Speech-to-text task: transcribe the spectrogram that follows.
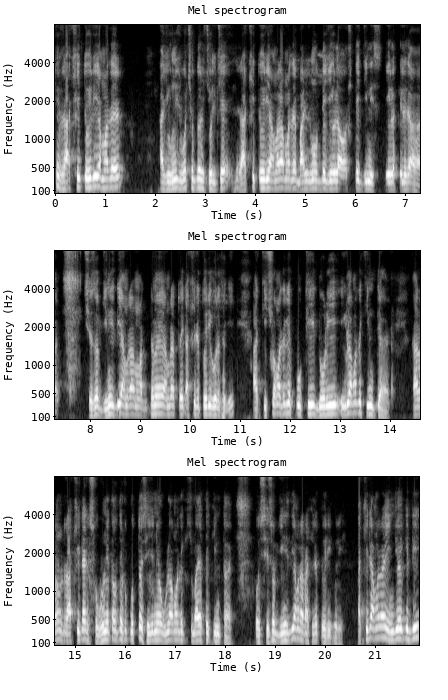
রাখি তৈরি আমাদের আজ উনিশ বছর ধরে চলছে। রাখি তৈরি আমরা আমাদের বাড়ির মধ্যে যেগুলো অস্টের জিনিস, যেগুলো ফেলে দেওয়া হয়, সেসব জিনিস দিয়ে আমরা মাধ্যমে আমরা রাখিটা তৈরি করে থাকি। আর কিছু আমাদেরকে পুঁথি, দড়ি এগুলো আমাদের কিনতে হয়। কারণ রাখিটাকে শোভনীয়তাও তো একটু করতে হয় সেই জন্য ওগুলো আমাদের কিছু বাজার থেকে কিনতে হয়। ও সেসব জিনিস দিয়ে আমরা রাখিটা তৈরি করি। রাখিটা আমরা এনজিওকে দিই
